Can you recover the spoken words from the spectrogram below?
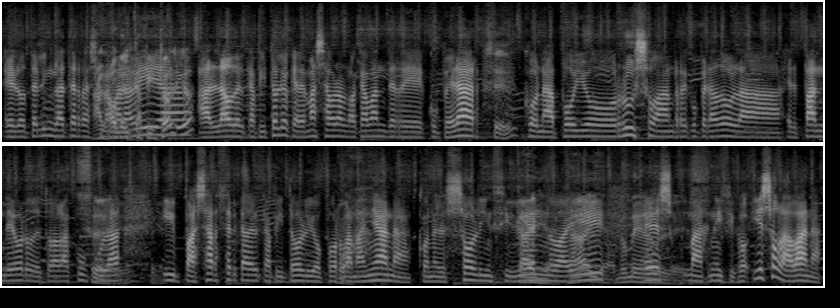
El Hotel Inglaterra es Al lado del maravilla, Capitolio. Al lado del Capitolio, que además ahora lo acaban de recuperar. Sí. Con apoyo ruso han recuperado la- el pan de oro de toda la cúpula. Sí, sí. Y pasar cerca del Capitolio por la mañana con el sol incidiendo Calla, ahí calla, no es hables. magnífico. Y eso La Habana.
